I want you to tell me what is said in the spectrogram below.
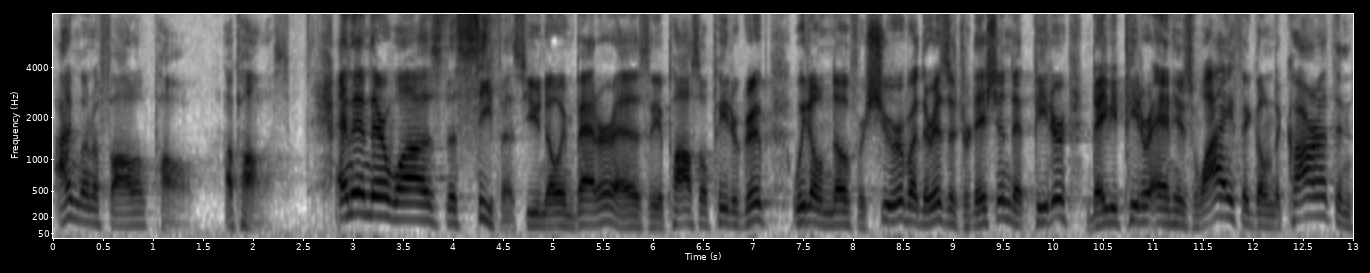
I'm going to follow Paul, Apollos. And then there was the Cephas. You know him better as the Apostle Peter group. We don't know for sure, but there is a tradition that Peter, baby Peter, and his wife had gone to Corinth and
